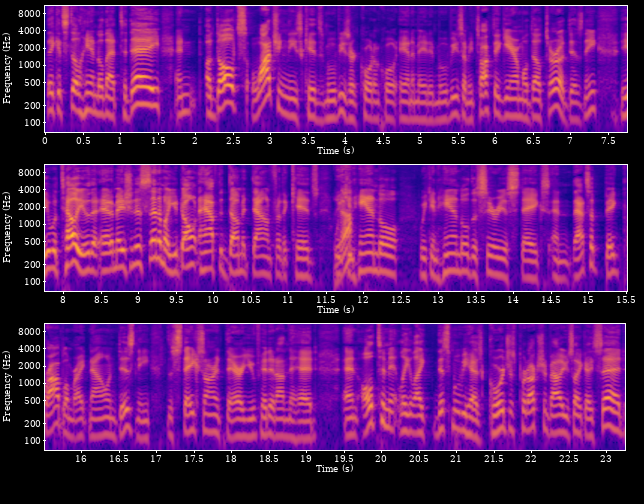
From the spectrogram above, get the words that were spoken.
They could still handle that today. And adults watching these kids' movies or quote unquote animated movies. I mean, talk to Guillermo del Toro Disney. He will tell you that animation is cinema. You don't have to dumb it down for the kids. We Yeah. can handle we can handle the serious stakes and that's a big problem right now in Disney. The stakes aren't there. You've hit it on the head. And ultimately like this movie has gorgeous production values like I said,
